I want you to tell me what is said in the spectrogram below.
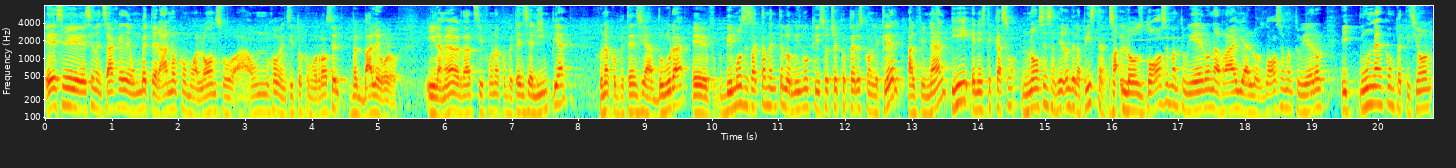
Ese, ese mensaje de un veterano como Alonso a un jovencito como Russell, pues, vale oro. Y la mera verdad sí fue una competencia limpia, fue una competencia dura. Eh, vimos exactamente lo mismo que hizo Checo Pérez con Leclerc al final y en este caso no se salieron de la pista. O sea, los dos se mantuvieron a raya, los dos se mantuvieron y una competición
